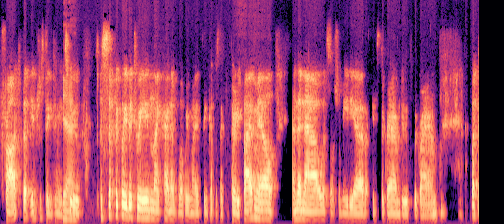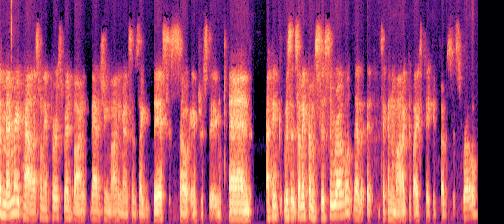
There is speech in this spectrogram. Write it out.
fraught but interesting to me yeah. too specifically between like kind of what we might think of as like the 35 mil and then now with social media like instagram do the gram but the memory palace when i first read Van- vanishing monuments i was like this is so interesting and i think was it something from cicero that it's like a mnemonic device taken from cicero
